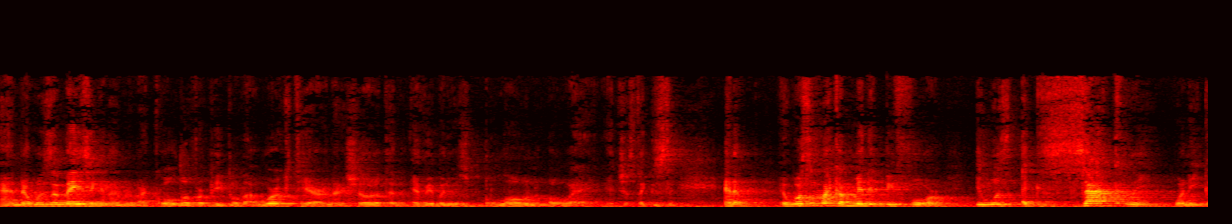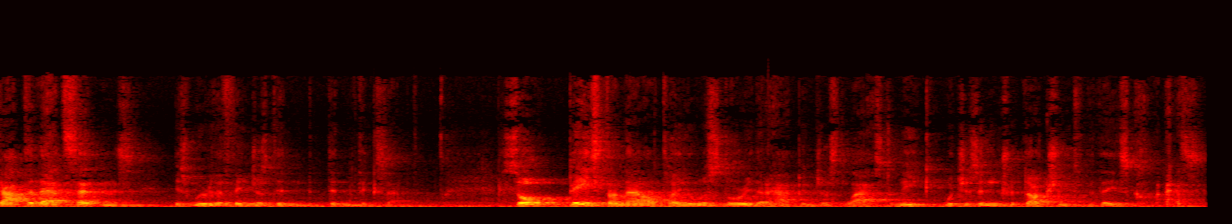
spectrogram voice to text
And it was amazing. And I remember I called over people that worked here and I showed it and everybody was blown away. It just ex- and it, it wasn't like a minute before. It was exactly when he got to that sentence is where the thing just didn't didn't accept. So based on that, I'll tell you a story that happened just last week, which is an introduction to today's class.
